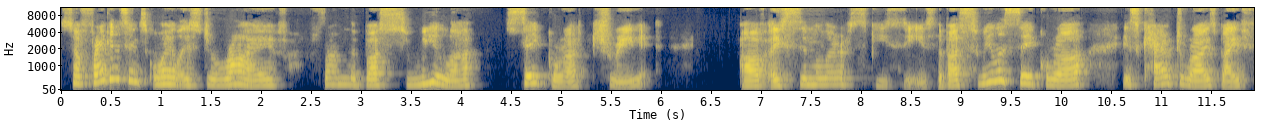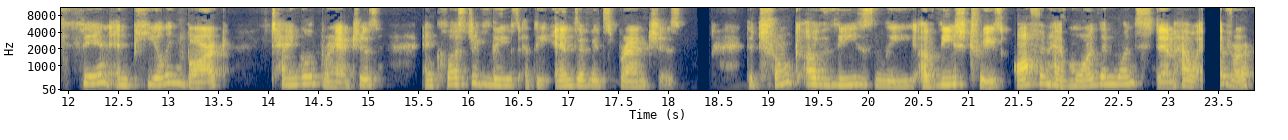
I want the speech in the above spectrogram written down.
So frankincense oil is derived from the Boswellia sacra tree of a similar species. The Boswellia sacra is characterized by thin and peeling bark, tangled branches, and clustered leaves at the ends of its branches. The trunk of these le- of these trees often have more than one stem. However,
